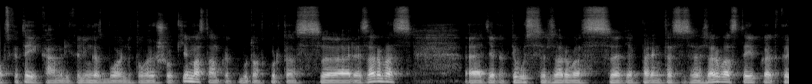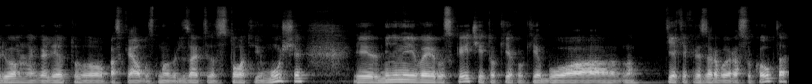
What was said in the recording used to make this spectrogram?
apskaitai, kam reikalingas buvo Lietuvoje šaukimas, tam, kad būtų atkurtas e, rezervas, e, tiek aktyvus rezervas, tiek parengtasis rezervas, taip, kad kariuomenė galėtų paskelbus mobilizaciją stoti į mūšį. Ir minimi įvairūs skaičiai, tokie kokie buvo, na, tiek, kiek rezervo yra sukaupta.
